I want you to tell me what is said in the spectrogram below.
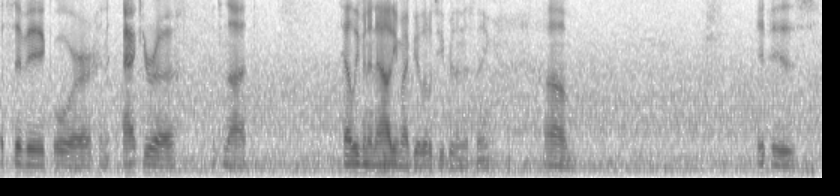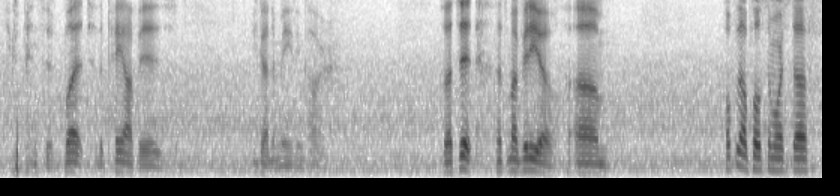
a Civic or an Acura. It's not. Hell, even an Audi might be a little cheaper than this thing. Um, it is expensive, but the payoff is you've got an amazing car. So that's it. That's my video. Um, hopefully, I'll post some more stuff.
